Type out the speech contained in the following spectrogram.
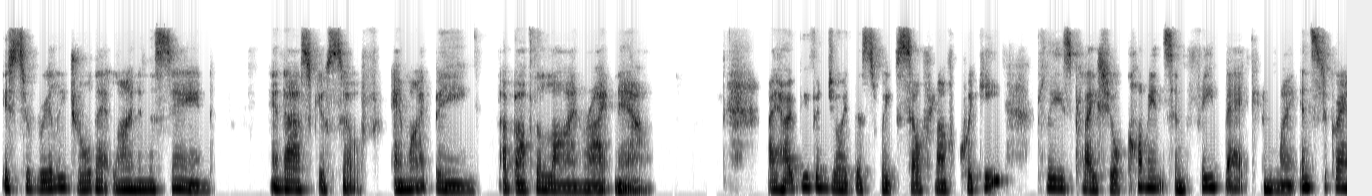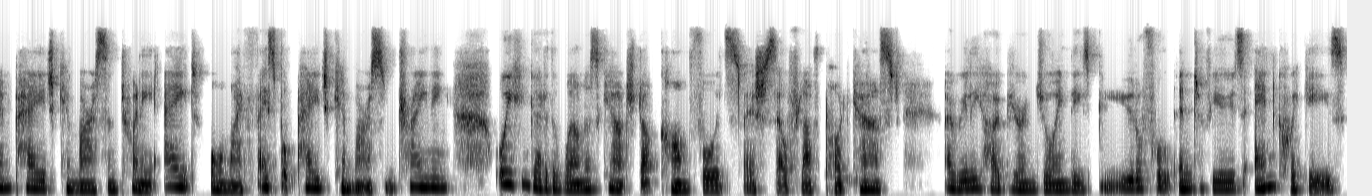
is to really draw that line in the sand and ask yourself, Am I being above the line right now. I hope you've enjoyed this week's Self Love Quickie. Please place your comments and feedback in my Instagram page, Kim Morrison28, or my Facebook page, Kim Morrison Training, or you can go to the wellnesscouch.com forward slash self love podcast. I really hope you're enjoying these beautiful interviews and quickies.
